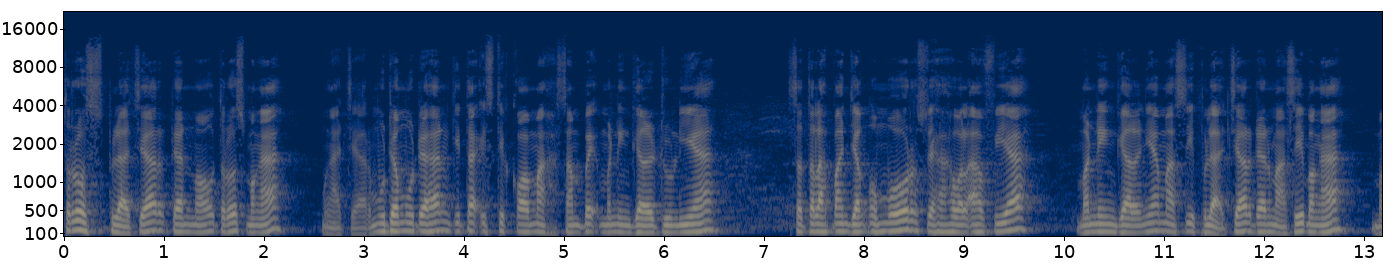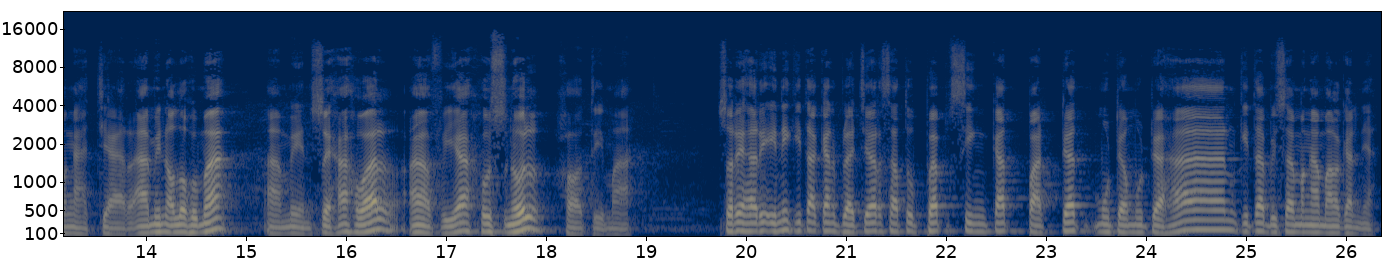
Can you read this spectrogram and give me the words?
terus belajar dan mau terus mengajar. Mudah-mudahan kita istiqomah sampai meninggal dunia setelah panjang umur, sehat wal afiah, meninggalnya masih belajar dan masih mengajar. Amin Allahumma amin. Sehat wal afiah husnul khotimah. Sore hari ini kita akan belajar satu bab singkat padat mudah-mudahan kita bisa mengamalkannya.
